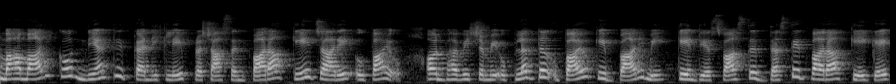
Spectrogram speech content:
महामारी को नियंत्रित करने के लिए प्रशासन द्वारा किए जा रहे उपायों और भविष्य में उपलब्ध उपायों के बारे में केंद्रीय स्वास्थ्य दस्ते द्वारा किए गए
